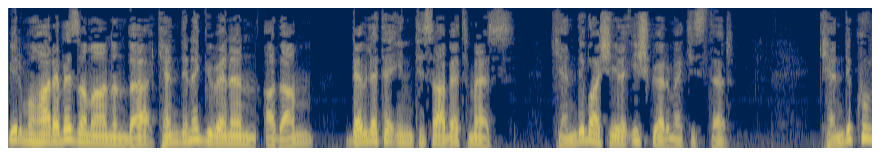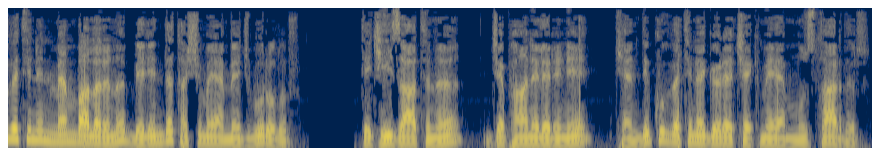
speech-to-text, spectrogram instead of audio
Bir muharebe zamanında kendine güvenen adam devlete intisap etmez. Kendi başıyla iş görmek ister. Kendi kuvvetinin menbalarını belinde taşımaya mecbur olur. Teçhizatını, cephanelerini kendi kuvvetine göre çekmeye muztardır.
